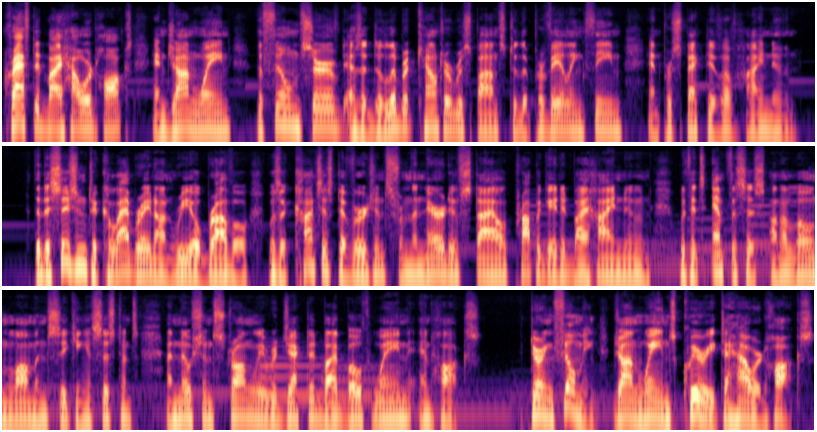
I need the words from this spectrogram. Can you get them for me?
Crafted by Howard Hawks and John Wayne, the film served as a deliberate counter response to the prevailing theme and perspective of High Noon. The decision to collaborate on Rio Bravo was a conscious divergence from the narrative style propagated by High Noon, with its emphasis on a lone lawman seeking assistance, a notion strongly rejected by both Wayne and Hawks. During filming, John Wayne's query to Howard Hawks,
